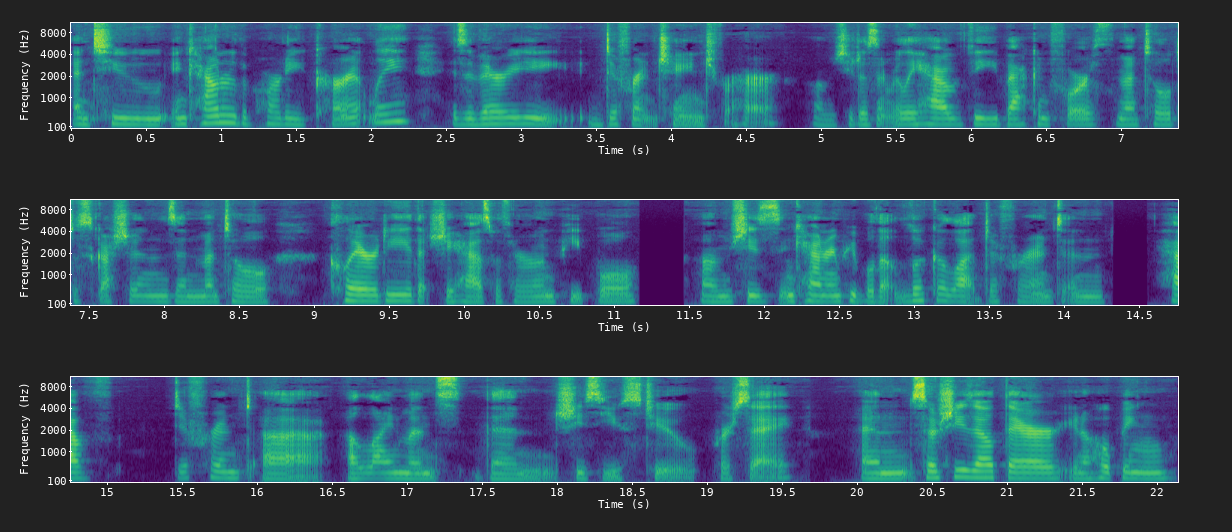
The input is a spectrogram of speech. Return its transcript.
And to encounter the party currently is a very different change for her. Um, she doesn't really have the back and forth mental discussions and mental clarity that she has with her own people. Um, she's encountering people that look a lot different and have different uh, alignments than she's used to, per se. And so she's out there, you know, hoping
